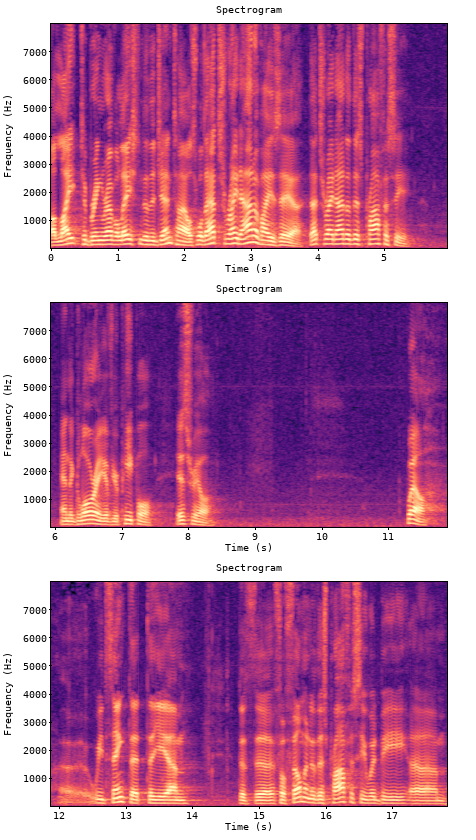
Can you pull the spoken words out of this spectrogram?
A light to bring revelation to the Gentiles. Well, that's right out of Isaiah. That's right out of this prophecy. And the glory of your people, Israel. Well, uh, we'd think that the, um, that the fulfillment of this prophecy would be um,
